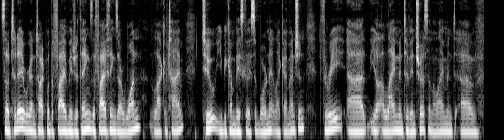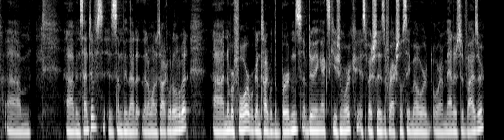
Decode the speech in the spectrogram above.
So today we're going to talk about the five major things. The five things are one, lack of time. Two, you become basically a subordinate, like I mentioned. Three, uh, alignment of interest and alignment of um, of incentives is something that that I want to talk about a little bit. Uh, number four, we're going to talk about the burdens of doing execution work, especially as a fractional CMO or, or a managed advisor.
